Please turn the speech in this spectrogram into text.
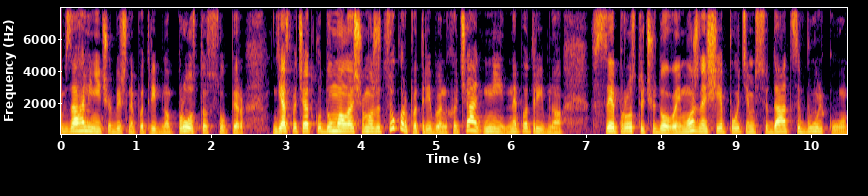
Взагалі нічого більш не потрібно, просто супер. Я спочатку думала, що може цукор потрібен, хоча ні, не потрібно. Все просто чудово. І можна ще потім сюди цибульку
